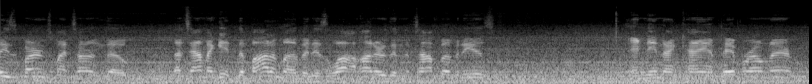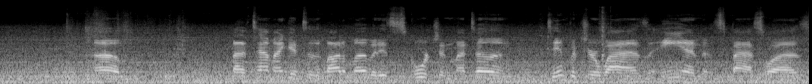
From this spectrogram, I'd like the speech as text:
Always burns my tongue though. By the time I get to the bottom of it is a lot hotter than the top of it is. And then that cayenne pepper on there. Um, by the time I get to the bottom of it, it's scorching my tongue, temperature wise and spice wise.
